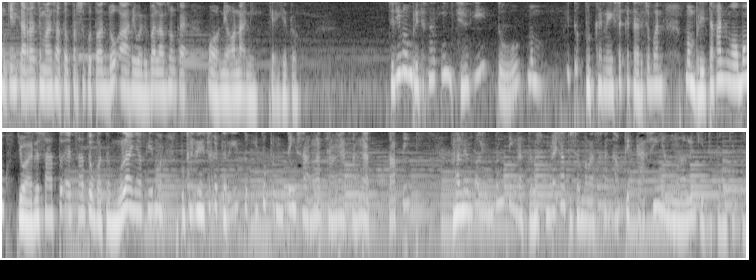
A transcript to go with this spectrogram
mungkin karena cuma satu persekutuan doa tiba-tiba langsung kayak oh ini anak nih kayak gitu jadi memberitakan Injil itu itu bukan hanya sekedar cuman memberitakan ngomong Yohanes 1 ayat 1 pada mulanya firman. Bukan hanya sekedar itu itu penting sangat sangat sangat. Tapi hal yang paling penting adalah mereka bisa merasakan aplikasinya melalui kehidupan kita.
